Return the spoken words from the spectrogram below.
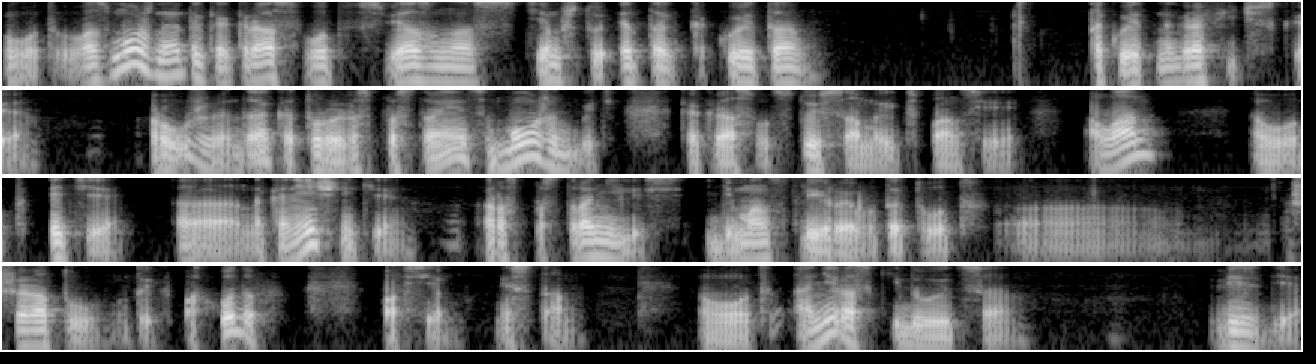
Вот. Возможно, это как раз вот связано с тем, что это какое-то такое этнографическое оружие, да, которое распространяется, может быть, как раз вот с той самой экспансии Алан, вот, эти э, наконечники распространились, демонстрируя вот эту вот э, широту вот этих походов по всем местам, вот, они раскидываются везде.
